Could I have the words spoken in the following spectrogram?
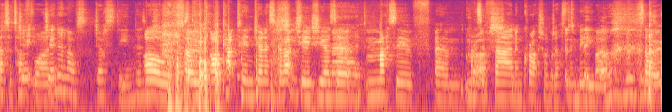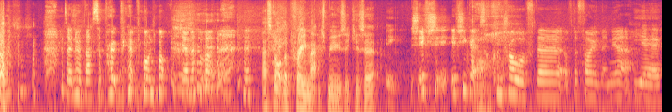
that's a tough Je- one. Jenna loves Justin, doesn't Oh, she? so our captain Jenna Schillaci, she has mad. a massive, um, massive fan and crush on Justin, Justin Bieber. Bieber. so I don't know if that's appropriate or not for Jenna, but That's not the pre-match music, is it? It- if she if she gets Oh. control of the of the phone, then yeah. yeah,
